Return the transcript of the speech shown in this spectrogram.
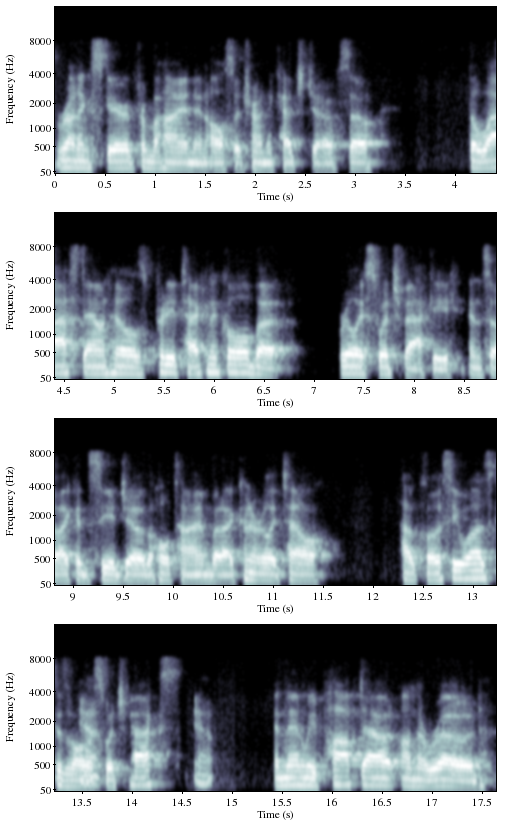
running scared from behind and also trying to catch Joe. So the last downhill is pretty technical, but really switchbacky. And so I could see Joe the whole time, but I couldn't really tell how close he was because of all Yeah. the switchbacks. Yeah. And then we popped out on the road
